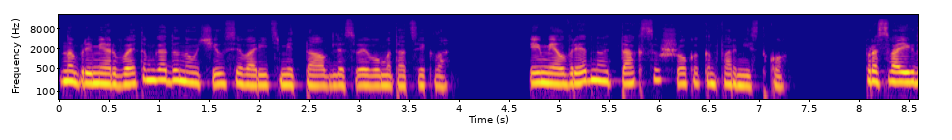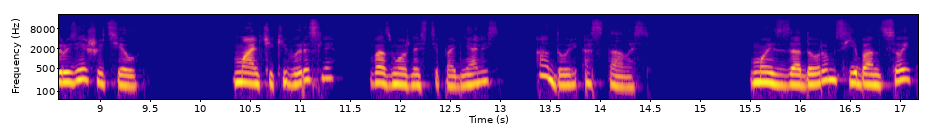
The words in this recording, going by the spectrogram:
Например, в этом году научился варить металл для своего мотоцикла. Имел вредную таксу шока-конформистку. Про своих друзей шутил. Мальчики выросли, возможности поднялись, а дурь осталась. Мы с задором, с ебанцой,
